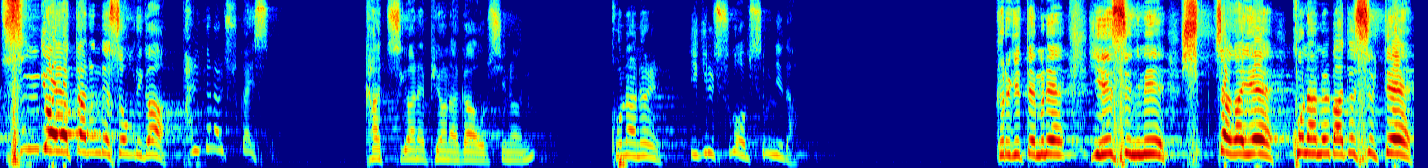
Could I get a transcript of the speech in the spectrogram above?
순교하였다는 데서 우리가 발견할 수가 있어요. 가치관의 변화가 없이는 고난을 이길 수가 없습니다. 그렇기 때문에 예수님이 십자가의 고난을 받으실 때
